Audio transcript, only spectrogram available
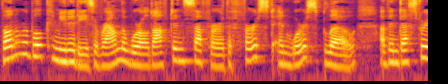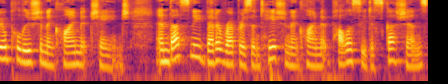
Vulnerable communities around the world often suffer the first and worst blow of industrial pollution and climate change, and thus need better representation in climate policy discussions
